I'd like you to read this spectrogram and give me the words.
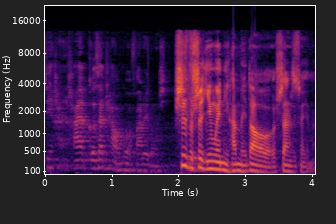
这还还隔三差五给我发这东西。是不是因为你还没到三十岁呢？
